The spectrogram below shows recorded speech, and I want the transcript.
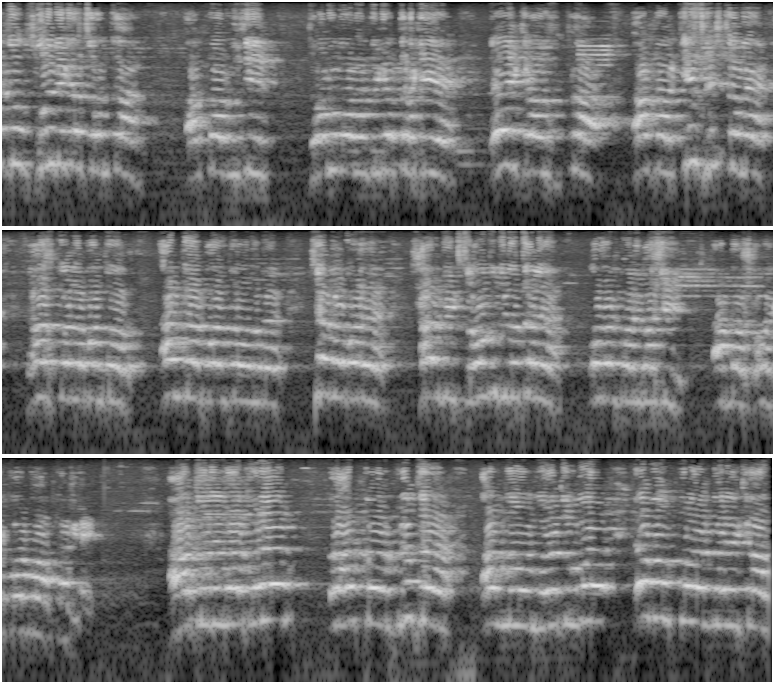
একজন শ্রমিকের সন্তান। আপনার উচিত জনগণের দিকে তাকিয়ে এই কাজটা আপনার কি সিস্টেমে কাজ করলে পারতো আন্ডার করা সে ব্যাপারে সার্বিক সহযোগিতা চলে পরিবাসী আমরা সবাই করব আপনাকে। আর যদি না করেন আপনার বিরুদ্ধে আন্দোলন গড়ে তুলবো এবং পরের বাড়ির কাজ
